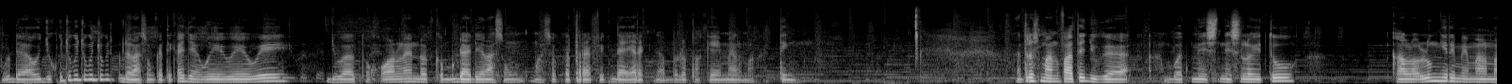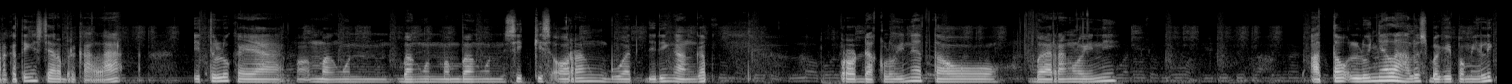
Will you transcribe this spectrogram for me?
udah ujuk ujuk ujuk ujuk udah langsung ketik aja www jual toko online.com udah dia langsung masuk ke traffic direct nggak perlu pakai email marketing. Nah terus manfaatnya juga buat bisnis lo itu kalau lu ngirim email marketing secara berkala itu lu kayak membangun bangun membangun psikis orang buat jadi nganggap produk lo ini atau barang lo ini atau lu lah lu sebagai pemilik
